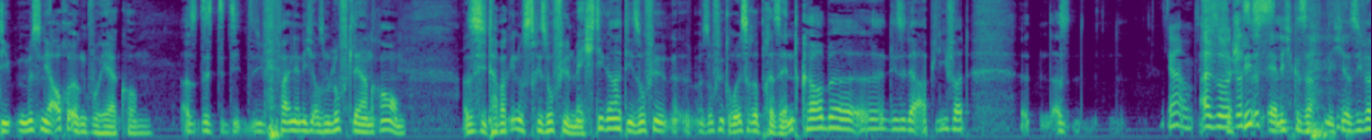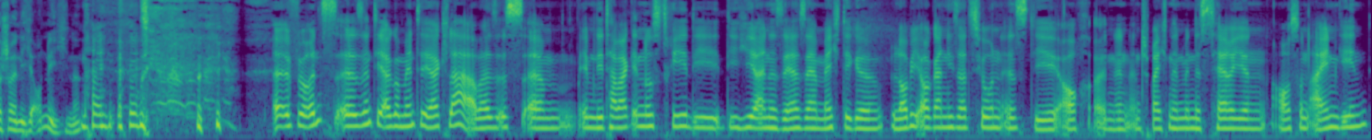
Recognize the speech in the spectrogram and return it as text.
die müssen ja auch irgendwo herkommen. Also die, die, die fallen ja nicht aus dem luftleeren Raum. Also ist die Tabakindustrie so viel mächtiger, hat die so viel, so viel größere Präsentkörbe, äh, die sie da abliefert. Also, ja, also ich verstehe es ehrlich gesagt nicht. Ja, Sie wahrscheinlich auch nicht. Ne? Nein. Äh, für uns äh, sind die Argumente ja klar, aber es ist ähm, eben die Tabakindustrie, die, die hier eine sehr, sehr mächtige Lobbyorganisation ist, die auch in den entsprechenden Ministerien aus- und eingehen.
